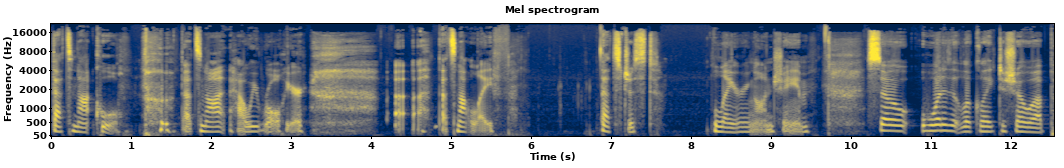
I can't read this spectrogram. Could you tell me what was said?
That's not cool. that's not how we roll here. Uh, that's not life. That's just layering on shame. So, what does it look like to show up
